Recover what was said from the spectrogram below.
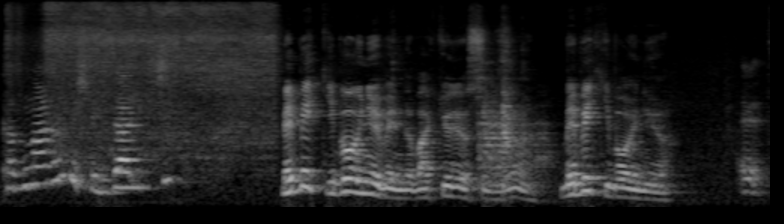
Kadınlar böyle işte güzellik için. Bebek gibi oynuyor benimle bak görüyorsunuz değil mi? Bebek gibi oynuyor. Evet.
